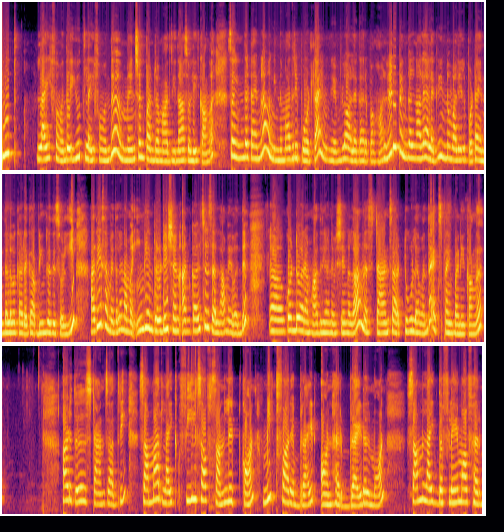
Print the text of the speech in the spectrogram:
யூத் லைஃப்பை வந்து யூத் லைஃப்பை வந்து மென்ஷன் பண்ணுற மாதிரி தான் சொல்லியிருக்காங்க. ஸோ இந்த டைமில் அவங்க இந்த மாதிரி போட்டால் இவங்க எவ்வளோ அழகாக இருப்பாங்க. ஆல்ரெடி பெண்கள்னாலே அழகு இன்னும் வழியில் போட்டால் எந்த அளவுக்கு அழகு அப்படின்றது சொல்லி அதே சமயத்தில் நம்ம இந்தியன் ட்ரெடிஷன் அண்ட் கல்ச்சர்ஸ் எல்லாமே வந்து கொண்டு வர மாதிரியான விஷயங்கள்லாம் அந்த ஸ்டான்ஸா டூவில் வந்து எக்ஸ்பிளைன் பண்ணியிருக்காங்க. அடுத்தது stanza three some are like fields of sunlit corn meet for a bride on her bridal மான் some like the flame of her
